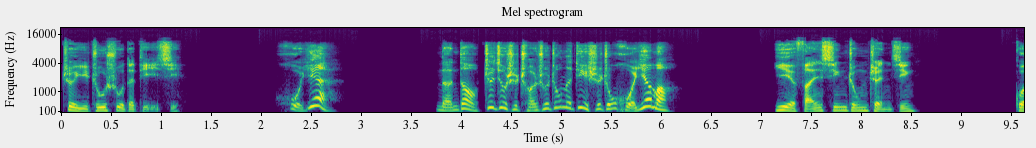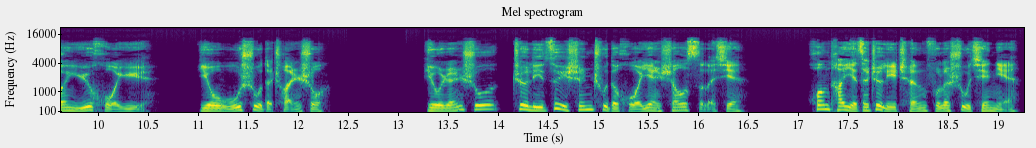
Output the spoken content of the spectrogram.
这一株树的底细。火焰？难道这就是传说中的第十种火焰吗？叶凡心中震惊。关于火域，有无数的传说。有人说，这里最深处的火焰烧死了仙，荒塔也在这里沉浮了数千年。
